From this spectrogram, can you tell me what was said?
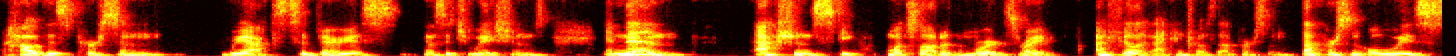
how this person reacts to various you know, situations. And then actions speak much louder than words right? I feel like i can trust that person. That person always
